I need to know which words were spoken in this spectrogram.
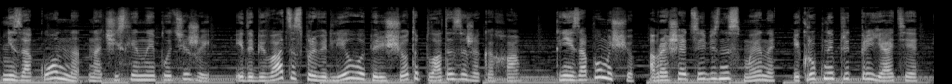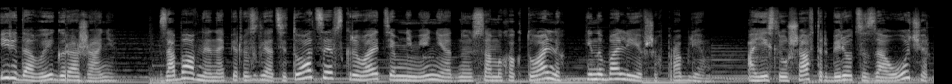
незаконно начисленные платежи и добиваться справедливого пересчета платы за ЖКХ. К ней за помощью обращаются и бизнесмены, и крупные предприятия, и рядовые горожане. Забавная на первый взгляд ситуация вскрывает, тем не менее, одну из самых актуальных и наболевших проблем – а если уж автор берется за очерк,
